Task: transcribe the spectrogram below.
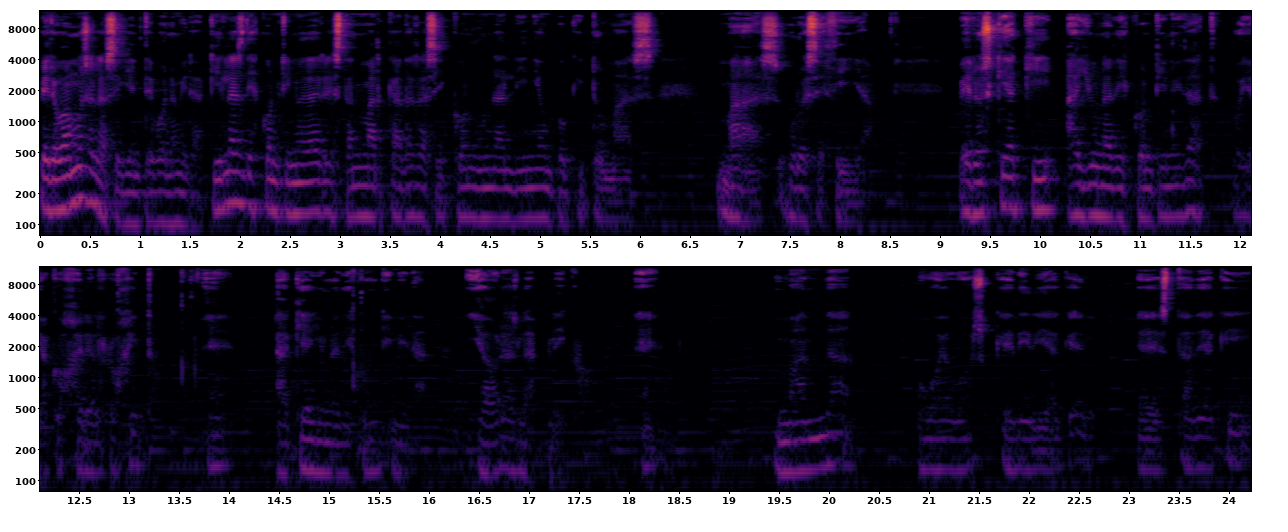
Pero vamos a la siguiente. Bueno, mira, aquí las discontinuidades están marcadas así con una línea un poquito más, más gruesecilla. Pero es que aquí hay una discontinuidad. Voy a coger el rojito. ¿eh? Aquí hay una discontinuidad. Y ahora os la explico. Manda huevos, que diría que esta de aquí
